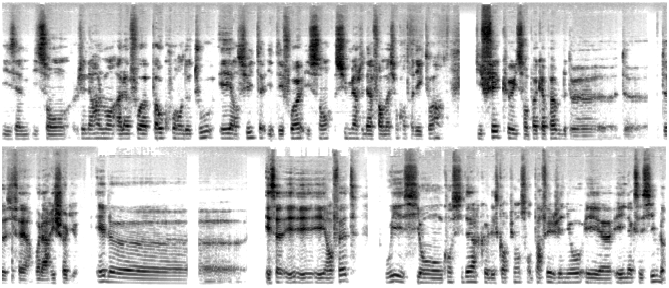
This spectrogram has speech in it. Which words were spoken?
ils, ils, sont généralement à la fois pas au courant de tout et ensuite, des fois, ils sont submergés d'informations contradictoires, qui fait qu'ils sont pas capables de, faire. Voilà, Richelieu. Et le. Euh, et, en fait, oui, si on considère que les scorpions sont parfaits, géniaux et, euh, inaccessibles,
